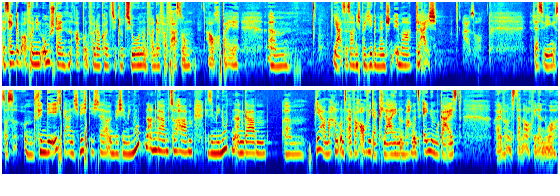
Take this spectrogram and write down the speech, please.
Es hängt aber auch von den Umständen ab und von der Konstitution und von der Verfassung. Auch bei, ähm, ja, es ist auch nicht bei jedem Menschen immer gleich. Also deswegen ist das, ähm, finde ich, gar nicht wichtig, da irgendwelche Minutenangaben zu haben. Diese Minutenangaben, ähm, ja, machen uns einfach auch wieder klein und machen uns eng im Geist, weil wir uns dann auch wieder nur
